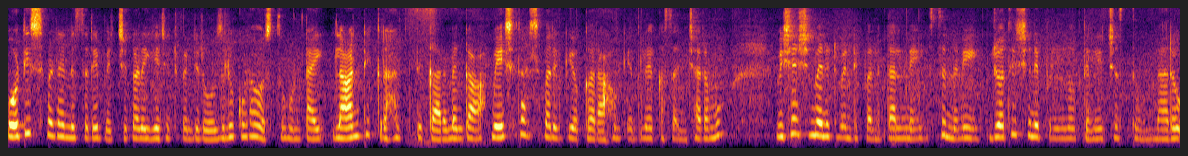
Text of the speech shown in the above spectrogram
కోటీశ్వరుడైనా సరే వెచ్చగడిగేటటువంటి రోజులు కూడా వస్తూ ఉంటాయి. ఇలాంటి గ్రహస్థితి కారణంగా మేషరాశి వారికి యొక్క రాహుకేతుల యొక్క సంచారము విశేషమైనటువంటి ఫలితాలను ఇస్తుందని జ్యోతిష్య నిపుణులు తెలియజేస్తూ ఉన్నారు.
